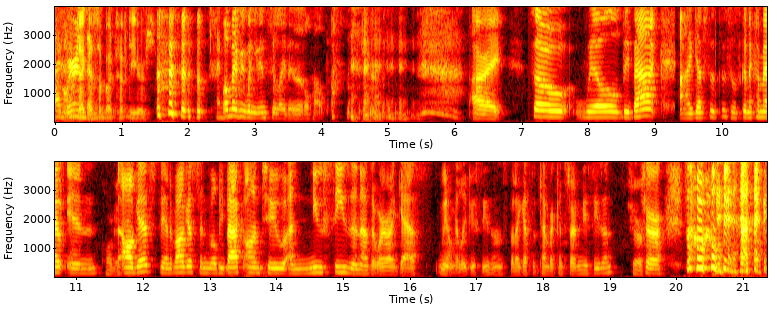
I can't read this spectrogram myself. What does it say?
I It'll burned take them. us about fifty years. Well, maybe when you insulate it, it'll help. All right. So we'll be back. I guess that this is going to come out in August. August. the end of August, and we'll be back onto a new season, as it were. I guess we don't really do seasons, but I guess September can start a new season. Sure. Sure. So we'll be back.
